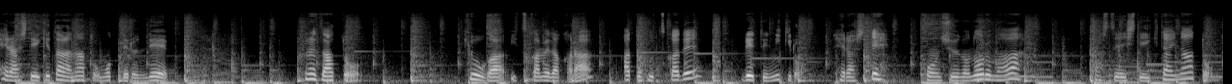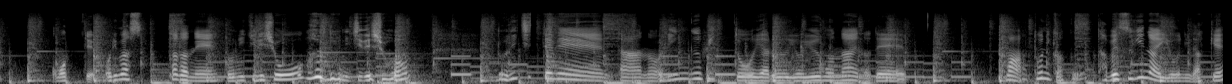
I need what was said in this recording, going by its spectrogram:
減らしていけたらなと思ってるんで、とりあえずあと、今日が5日目だから、あと2日で0.2キロ減らして、今週のノルマは達成していきたいなと思っております。ただね、土日でしょ？土日でしょ？土日ってね、あの、リングフィットをやる余裕もないので、まあ、とにかく食べ過ぎないようにだけ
